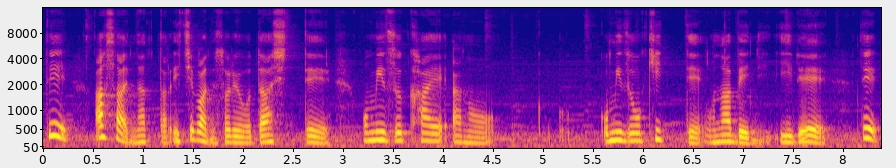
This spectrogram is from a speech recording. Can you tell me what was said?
で朝になったら一番にそれを出してお水かえあのお水を切ってお鍋に入れで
